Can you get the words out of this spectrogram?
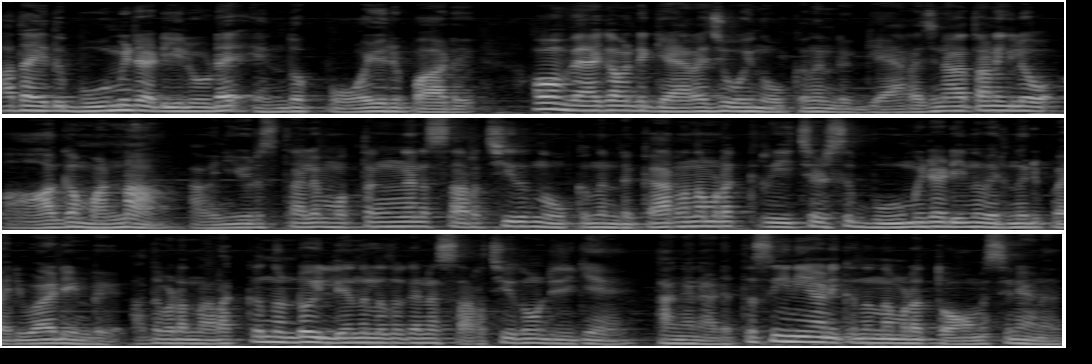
അതായത് ഭൂമിയുടെ അടിയിലൂടെ എന്തോ പോയൊരു പാട്. അവൻ വേഗം അവന്റെ ഗ്യാരേജ് പോയി നോക്കുന്നുണ്ട്. ഗ്യാരേജിനകത്താണെങ്കിലോ ആകെ മണ്ണ. അവൻ ഈ ഒരു സ്ഥലം മൊത്തം ഇങ്ങനെ സെർച്ച് ചെയ്ത് നോക്കുന്നുണ്ട്. കാരണം നമ്മുടെ ക്രീച്ചേഴ്സ് ഭൂമിയുടെ അടിയിൽ നിന്ന് വരുന്ന ഒരു പരിപാടിയുണ്ട്. അതിവിടെ നടക്കുന്നുണ്ടോ ഇല്ല എന്നുള്ളതൊക്കെ തന്നെ സെർച്ച് ചെയ്തുകൊണ്ടിരിക്കുക അങ്ങനെ അടുത്ത സീനി കാണിക്കുന്നത് നമ്മുടെ തോമസിനെയാണ്.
